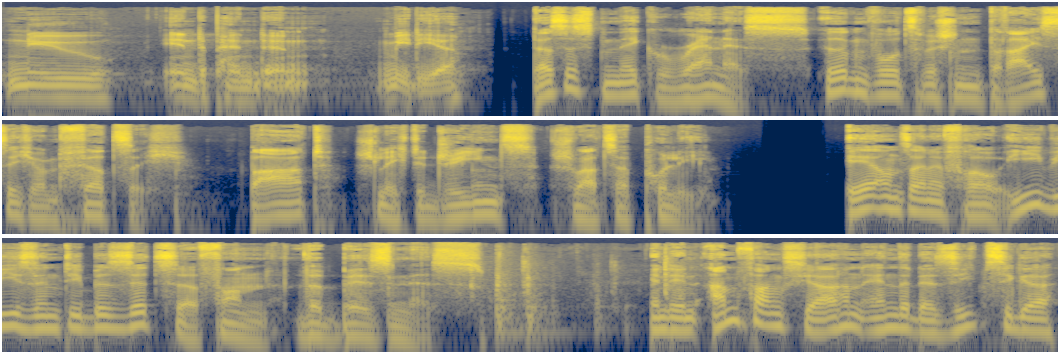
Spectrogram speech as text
new independent media. Das ist Nick Rennes, irgendwo zwischen 30 und 40. Bart, schlichte Jeans, schwarzer Pulli. Er und seine Frau Ivy sind die Besitzer von The Business. In den Anfangsjahren Ende der 70er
